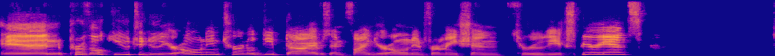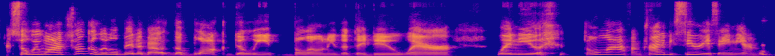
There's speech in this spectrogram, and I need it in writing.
and provoke you to do your own internal deep dives and find your own information through the experience. So we want to talk a little bit about the block delete baloney that they do, where when you don't laugh, I'm trying to be serious, Amy. I'm,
